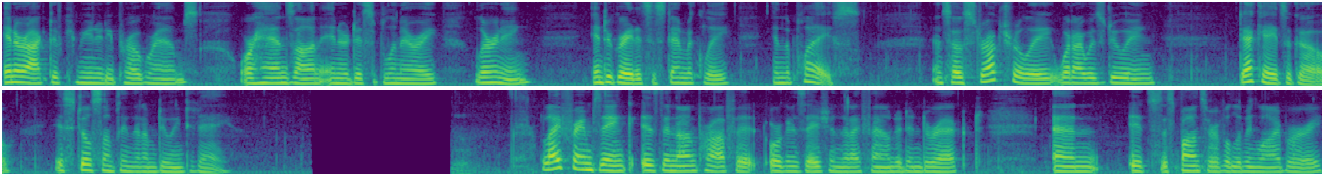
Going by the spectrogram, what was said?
interactive community programs or hands-on interdisciplinary learning integrated systemically in the place. And so structurally, what I was doing decades ago is still something that I'm doing today. Life Frames Inc. is the nonprofit organization that I founded and direct, and it's the sponsor of a living library,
